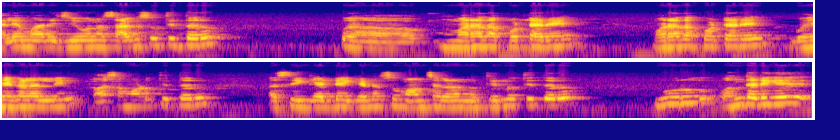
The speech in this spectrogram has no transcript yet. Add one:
ಅಲೆಮಾರಿ ಜೀವನ ಸಾಗಿಸುತ್ತಿದ್ದರು. ಮರದ ಕೊಟ್ಟರೆ ಮರದ ಕೊಟ್ಟರೆ ಗುಹೆಗಳಲ್ಲಿ ವಾಸ ಮಾಡುತ್ತಿದ್ದರು. ಹಸಿ, ಗೆಡ್ಡೆ, ಗೆಣಸು, ಮಾಂಸಗಳನ್ನು ತಿನ್ನುತ್ತಿದ್ದರು. ಇವರು ಒಂದೆಡೆಗೆ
